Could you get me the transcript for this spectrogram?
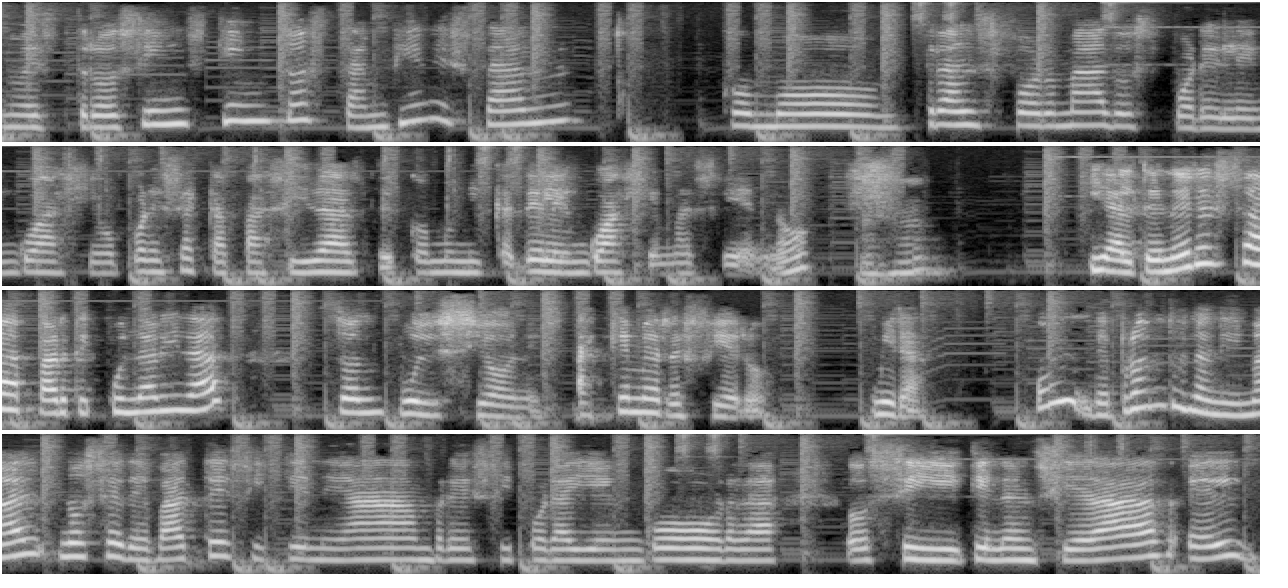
nuestros instintos también están como transformados por el lenguaje o por esa capacidad de comunicar, de lenguaje más bien, ¿no? Y al tener esa particularidad son pulsiones. ¿A qué me refiero? Mira, un, de pronto un animal no se debate si tiene hambre, si por ahí engorda o si tiene ansiedad. Él,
